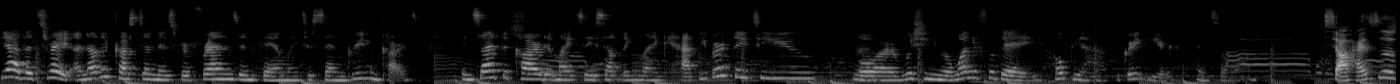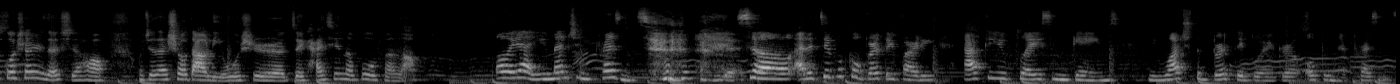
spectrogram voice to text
Yeah, that's right. Another custom is for friends and family to send greeting cards. Inside the card, it might say something like "Happy birthday to you," or "Wishing you a wonderful day. Hope you have a great year," and so on. 小孩子过生日的时候，我觉得收到礼物是最开心的部分了。 Oh yeah, you mentioned presents. 对 so at a typical birthday party, after you play some games, you watch the birthday boy or girl open their presents.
